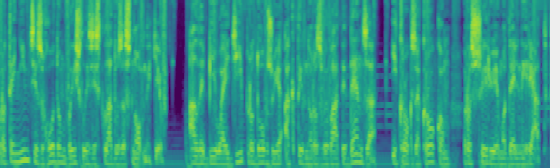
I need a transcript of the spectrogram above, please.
проте німці згодом вийшли зі складу засновників. Але BYD продовжує активно розвивати Денза і крок за кроком розширює модельний ряд.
